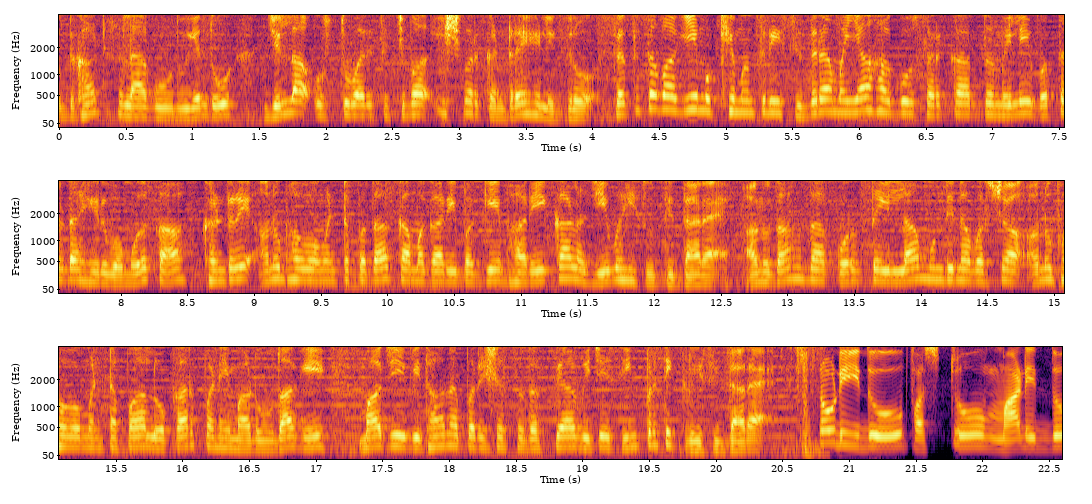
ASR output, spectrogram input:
ಉದ್ಘಾಟಿಸಲಾಗುವುದು ಎಂದು ಜಿಲ್ಲಾ ಉಸ್ತುವಾರಿ ಸಚಿವ ಈಶ್ವರ್ ಖಂಡ್ರೆ ಹೇಳಿದ್ರು. ಸತತವಾಗಿ ಮುಖ್ಯಮಂತ್ರಿ ಸಿದ್ದರಾಮಯ್ಯ ಹಾಗೂ ಸರ್ಕಾರದ ಮೇಲೆ ಒತ್ತಡ ಹೇರುವ ಮೂಲಕ ಖಂಡ್ರೆ ಅನುಭವ ಮಂಟಪದ ಕಾಮಗಾರಿ ಬಗ್ಗೆ ಭಾರಿ ಕಾಳಜಿ ವಹಿಸುತ್ತಿದ್ದಾರೆ. ಅನುದಾನದ ಕೊರತೆ ಇಲ್ಲ, ಮುಂದಿನ ವರ್ಷ ಅನುಭವ ಅನುಭವ ಮಂಟಪ ಲೋಕಾರ್ಪಣೆ ಮಾಡುವುದಾಗಿ ಮಾಜಿ ವಿಧಾನ ಪರಿಷತ್ ಸದಸ್ಯ ವಿಜಯ್ ಸಿಂಗ್ ಪ್ರತಿಕ್ರಿಯಿಸಿದ್ದಾರೆ. ನೋಡಿ, ಇದು ಫಸ್ಟು ಮಾಡಿದ್ದು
